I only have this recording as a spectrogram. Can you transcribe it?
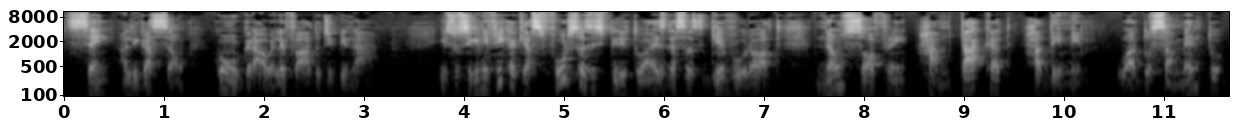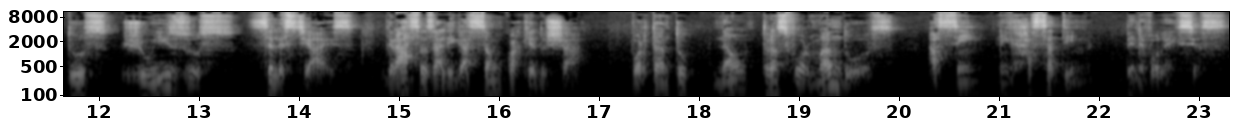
sem a ligação com o grau elevado de Binah. Isso significa que as forças espirituais dessas Gevurot não sofrem Hamtakat Hadinim, o adoçamento dos juízos celestiais, graças à ligação com a Kedushá. Portanto, não transformando-os assim em Hassadim, benevolências,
